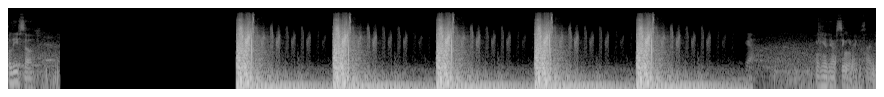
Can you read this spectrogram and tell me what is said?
Believe so. Yeah. And here they are singing right beside me.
